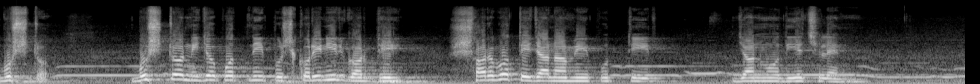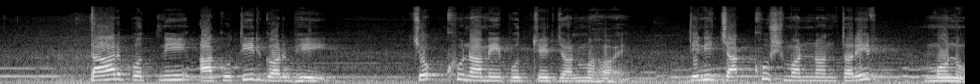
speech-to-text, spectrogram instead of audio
বুষ্ট। বুষ্ট নিজ পত্নী পুষ্করিণীর গর্ভে সর্বতেজা নামে পুত্রীর জন্ম দিয়েছিলেন। তার পত্নী আকুতির গর্ভে চক্ষু নামে পুত্রের জন্ম হয়। তিনি চাক্ষুষ মন্বন্তরের মনু।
